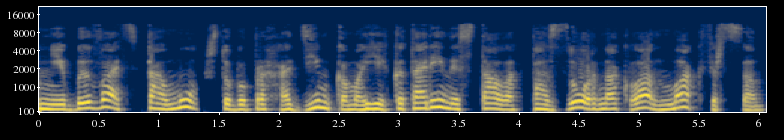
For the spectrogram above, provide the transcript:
«Не бывать тому, чтобы проходимка моей Катарины стала позор на клан Макферсон!»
